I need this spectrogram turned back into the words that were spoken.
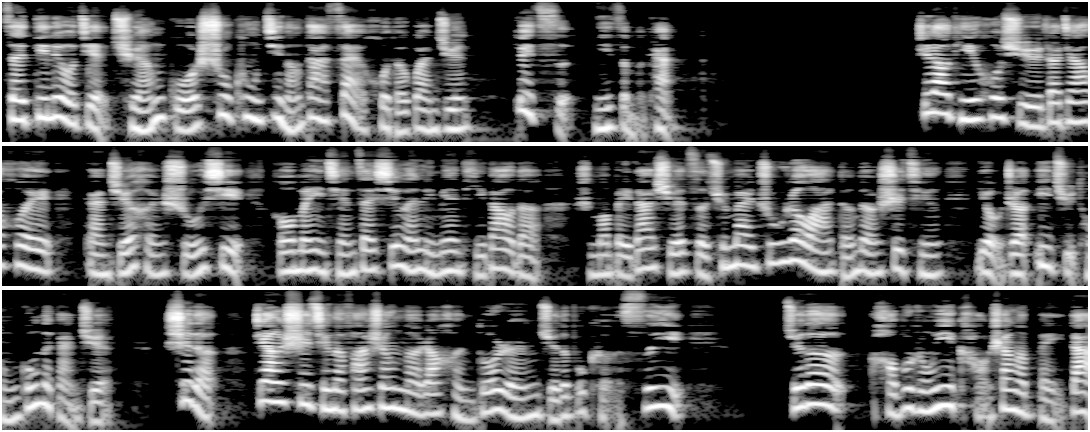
在第六届全国数控技能大赛获得冠军。对此你怎么看？这道题或许大家会感觉很熟悉，和我们以前在新闻里面提到的什么北大学子去卖猪肉啊等等事情有着异曲同工的感觉。是的，这样事情的发生呢，让很多人觉得不可思议，觉得好不容易考上了北大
